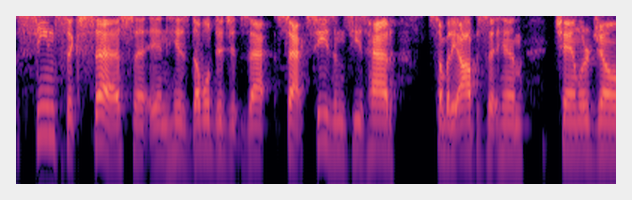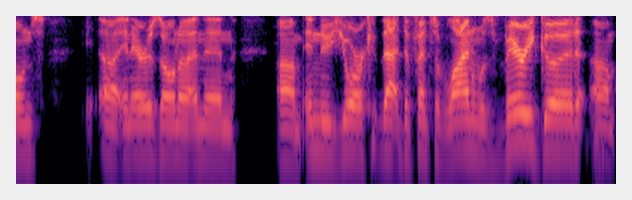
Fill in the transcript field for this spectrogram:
seen success in his double digit sack seasons. He's had somebody opposite him, Chandler Jones uh, in Arizona, and then um, in New York, that defensive line was very good. Um,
